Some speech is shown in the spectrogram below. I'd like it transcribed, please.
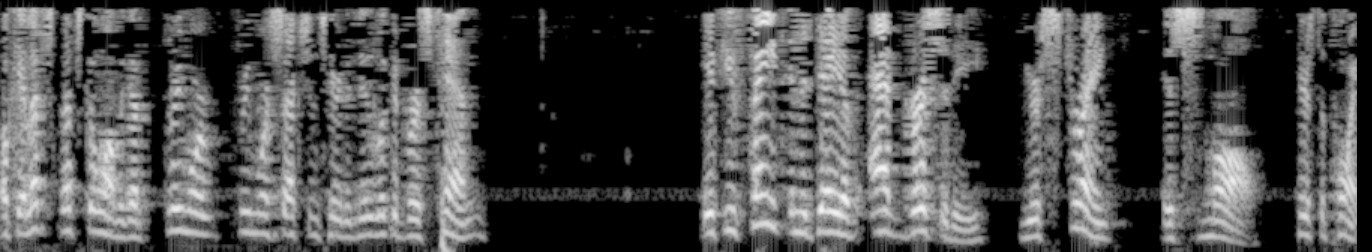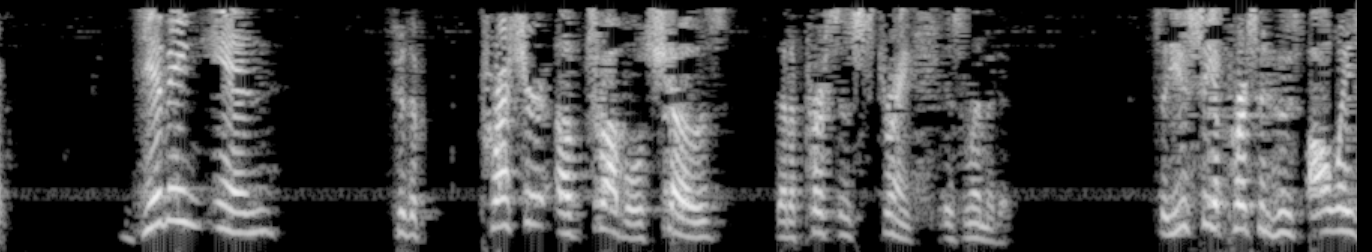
Okay, let's let's go on. We've got three more three more sections here to do. Look at verse ten. If you faint in the day of adversity, your strength is small. Here's the point. Giving in to the pressure of trouble shows that a person's strength is limited. So you see a person who's always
